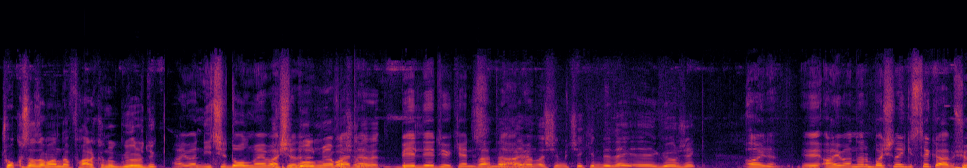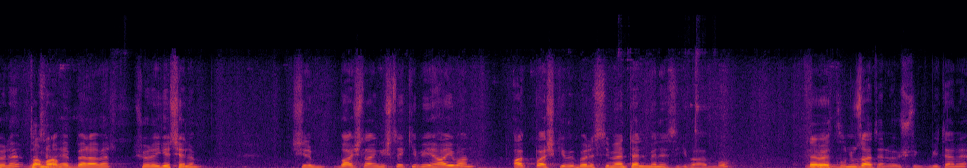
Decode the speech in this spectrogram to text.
çok kısa zamanda farkını gördük. Hayvanın içi dolmaya başladı. dolmaya başladı, Zaten evet. belli ediyor kendisini Zaten abi. hayvanlar şimdi çekimde de e, görecek. Aynen. E, hayvanların başına gitsek abi şöyle. Tamam. Mesela hep beraber şöyle geçelim. Şimdi başlangıçtaki bir hayvan akbaş gibi böyle simentel melezi gibi abi bu. Evet. Bunu zaten ölçtük bir tane e,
